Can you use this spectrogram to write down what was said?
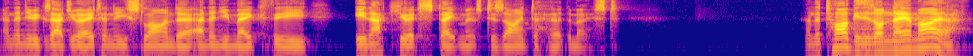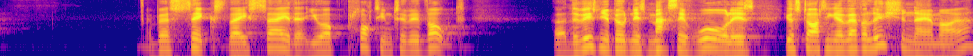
And then you exaggerate and you slander, and then you make the inaccurate statements designed to hurt the most. And the target is on Nehemiah. Verse 6, they say that you are plotting to revolt. Uh, the reason you're building this massive wall is you're starting a revolution, Nehemiah.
